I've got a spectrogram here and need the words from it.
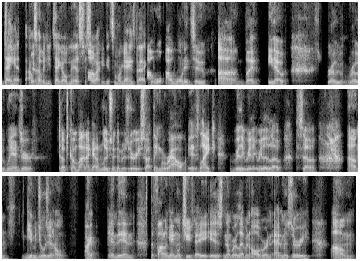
Dang it. I was hoping you'd take Ole Miss just so Um, I could get some more games back. I, w- I wanted to, uh, but you know, road road wins are tough to come by, and I got them losing to Missouri, so I think morale is like really, really, really low. So, um, give me Georgia at home. All right, and then the final game on Tuesday is number eleven Auburn at Missouri. Um,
